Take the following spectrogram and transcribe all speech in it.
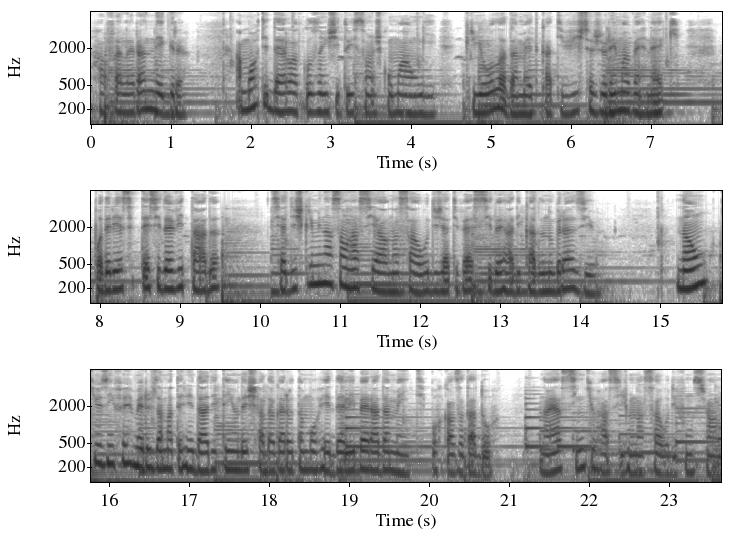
Rafaela era negra. A morte dela acusou instituições como a ONG Crioula da médica ativista Jurema Werneck poderia ter sido evitada se a discriminação racial na saúde já tivesse sido erradicada no Brasil. Não que os enfermeiros da maternidade tenham deixado a garota morrer deliberadamente por causa da dor. Não é assim que o racismo na saúde funciona.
